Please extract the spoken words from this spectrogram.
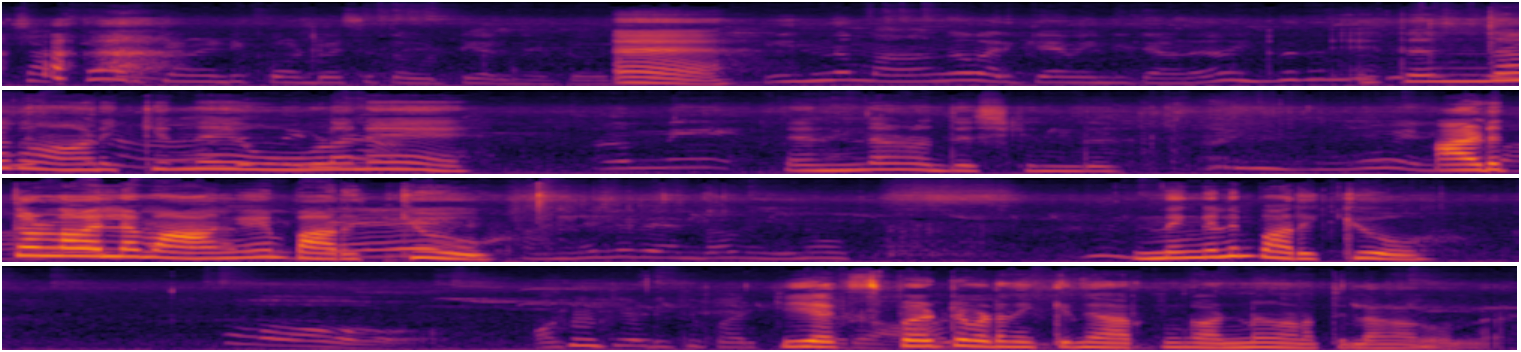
ചക്ക പറിക്കാൻ വേണ്ടി കൊണ്ടുവച്ച തോട്ടിയായിരുന്നു കേട്ടോ ഏ. ഇന്ന് മാങ്ങ പറിക്കാൻ വേണ്ടിട്ടാണ് ഇതെന്താ കാണിക്കുന്നേ ഊളനെ? എന്താണ് ഉദ്ദേശിക്കുന്നത്? അടുത്തുള്ള വല്ല മാങ്ങയും പറിക്കൂ. എന്തെങ്കിലും പറിക്കുവോ ഈ എക്സ്പേർട്ട് ഇവിടെ നിൽക്കുന്ന ആർക്കും കണ്ണ് കാണത്തില്ല എന്നാണ് തോന്നുന്നത്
